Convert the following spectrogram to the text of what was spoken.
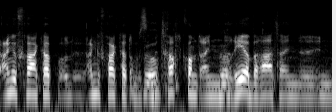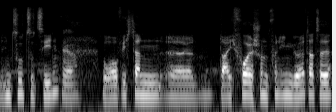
angefragt, hab, angefragt hat, ob es Ja. in Betracht kommt, einen Ja. Reha-Berater in, äh, in, hinzuzuziehen. Ja, Worauf ich dann, äh, da ich vorher schon von Ihnen gehört hatte,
